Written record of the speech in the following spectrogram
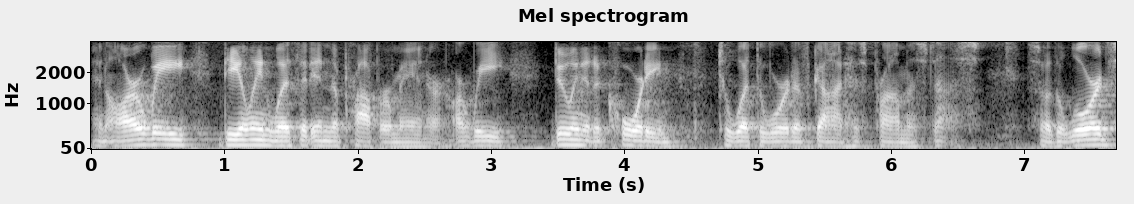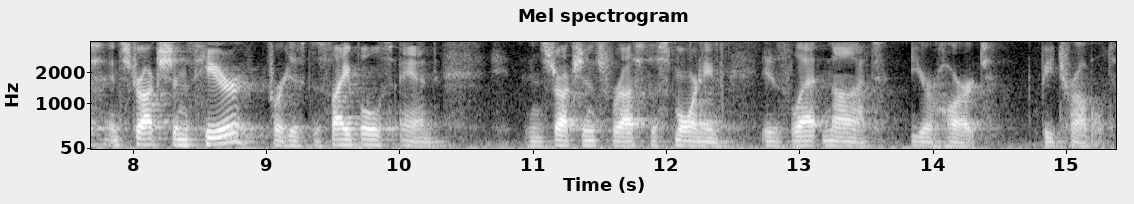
And are we dealing with it in the proper manner? Are we doing it according to what the Word of God has promised us? So, the Lord's instructions here for his disciples and instructions for us this morning is let not your heart be troubled.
